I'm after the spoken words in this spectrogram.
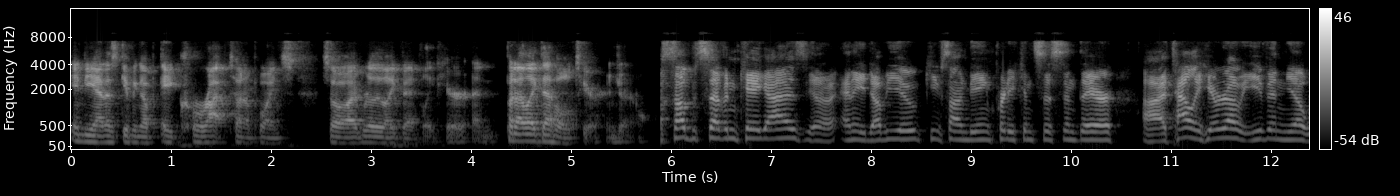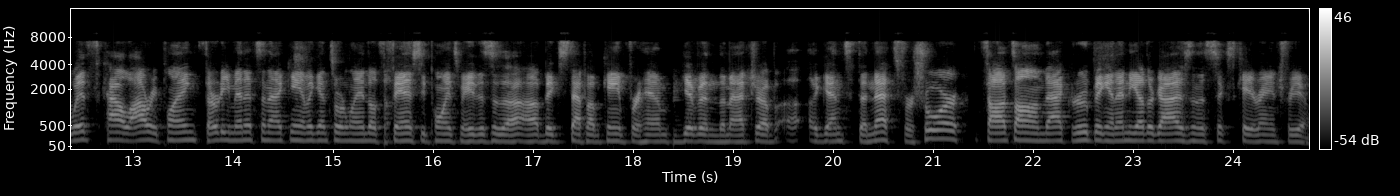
Indiana's giving up a crap ton of points. So I really like VanVleet here, and but I like that whole tier in general. sub 7K guys, you know, NAW keeps on being pretty consistent there. Uh, Tyler Herro, even you know, with Kyle Lowry playing 30 minutes in that game against Orlando, the fantasy points, maybe this is a, a big step up game for him, given the matchup uh, against the Nets for sure. Thoughts on that grouping and any other guys in the 6K range for you?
